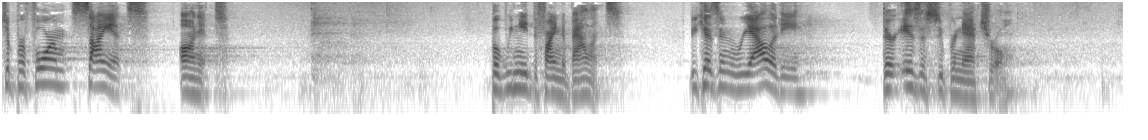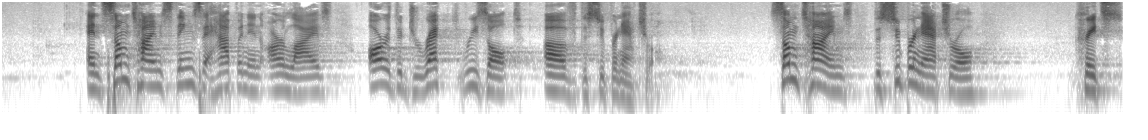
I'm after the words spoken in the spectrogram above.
to perform science on it. But we need to find a balance. Because in reality, there is a supernatural. And sometimes things that happen in our lives are the direct result of the supernatural. Sometimes the supernatural creates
